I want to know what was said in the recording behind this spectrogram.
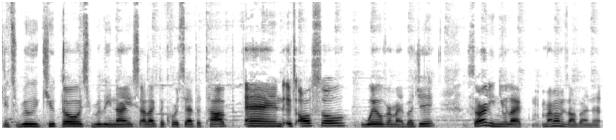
it's really cute though. It's really nice. I like the corset at the top, and it's also way over my budget. So I already knew like my mom's not buying that,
